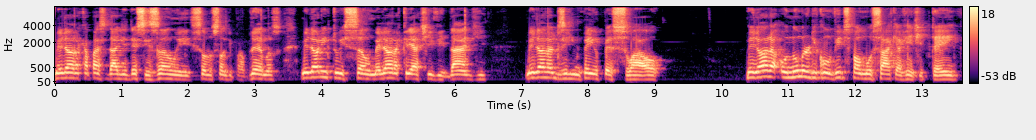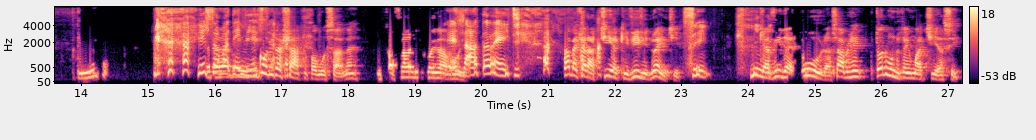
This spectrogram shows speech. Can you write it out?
melhora a capacidade de decisão e solução de problemas, melhora a intuição, melhora a criatividade, melhora o desempenho pessoal, melhora o número de convites para almoçar que a gente tem. Isso é, é uma delícia. Nem convida chato para almoçar, né? Só fala de coisa ruim. Exatamente. Sabe aquela tia que vive doente? Sim. Que a vida é dura, sabe? Gente, todo mundo tem uma tia assim.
